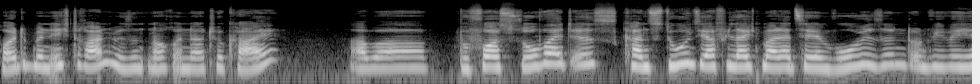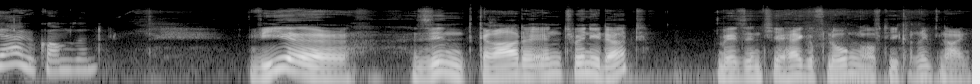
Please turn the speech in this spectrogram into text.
Heute bin ich dran, wir sind noch in der Türkei. Aber bevor es soweit ist, kannst du uns ja vielleicht mal erzählen, wo wir sind und wie wir hierher gekommen sind. Wir sind gerade in Trinidad. Wir sind hierher geflogen auf die Karibik. Nein.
